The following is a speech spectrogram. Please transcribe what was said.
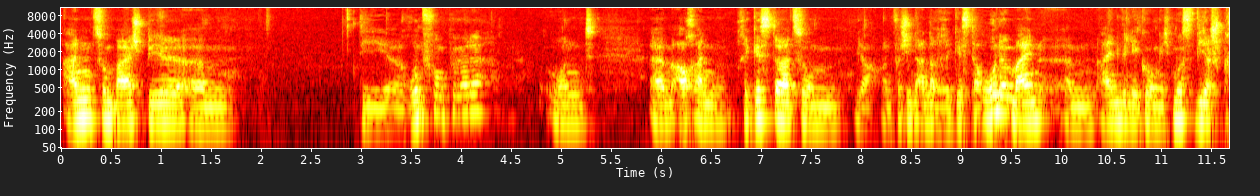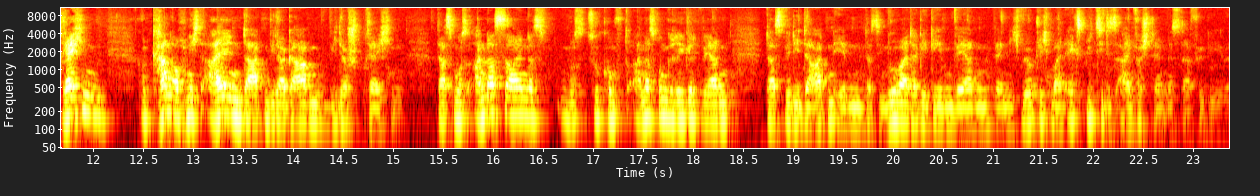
an zum Beispiel ähm, die äh, Rundfunkbehörde und ähm, auch an Register zum, ja, an verschiedene andere Register ohne meine ähm, Einwilligung. Ich muss widersprechen und kann auch nicht allen Datenwiedergaben widersprechen. Das muss anders sein, das muss in Zukunft andersrum geregelt werden, dass wir die Daten eben, dass sie nur weitergegeben werden, wenn ich wirklich mein explizites Einverständnis dafür gebe.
